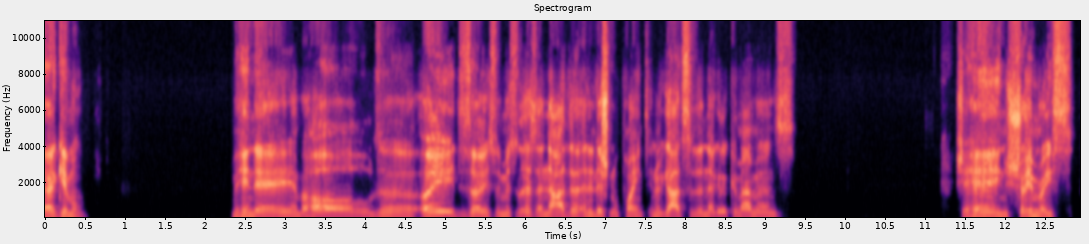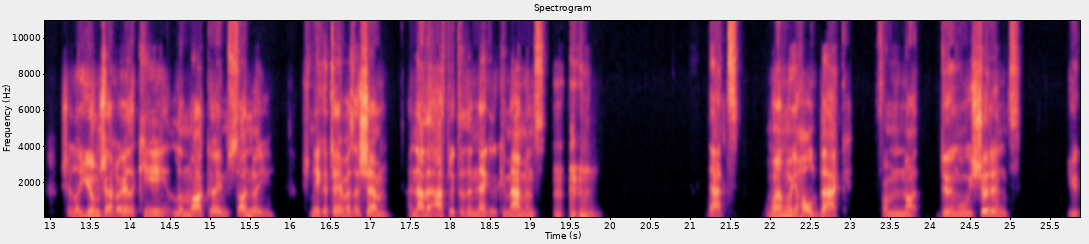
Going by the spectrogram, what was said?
Hey, Gimel. And behold, uh, another an additional point in regards to the negative commandments. Shehein Shemris Shelo Yum Shach Lamakim Sanui Shnika Hashem. Another aspect of the negative commandments that's when we hold back from not doing what we shouldn't, you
